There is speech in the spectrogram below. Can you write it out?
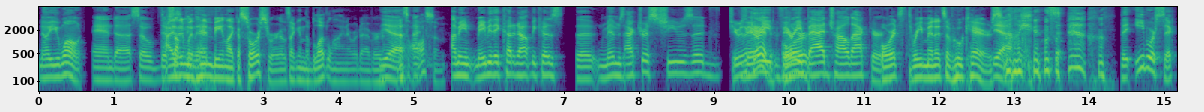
"No, you won't." And uh, so there's Ties in with there. him being like a sorcerer. It's like in the bloodline or whatever. Yeah, that's awesome. I, mean, maybe they cut it out because the Mims actress she was a She was a very kid. very Or- bad child actor. or it's three minutes of who cares. Yeah. the it's- the Eborsisk,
